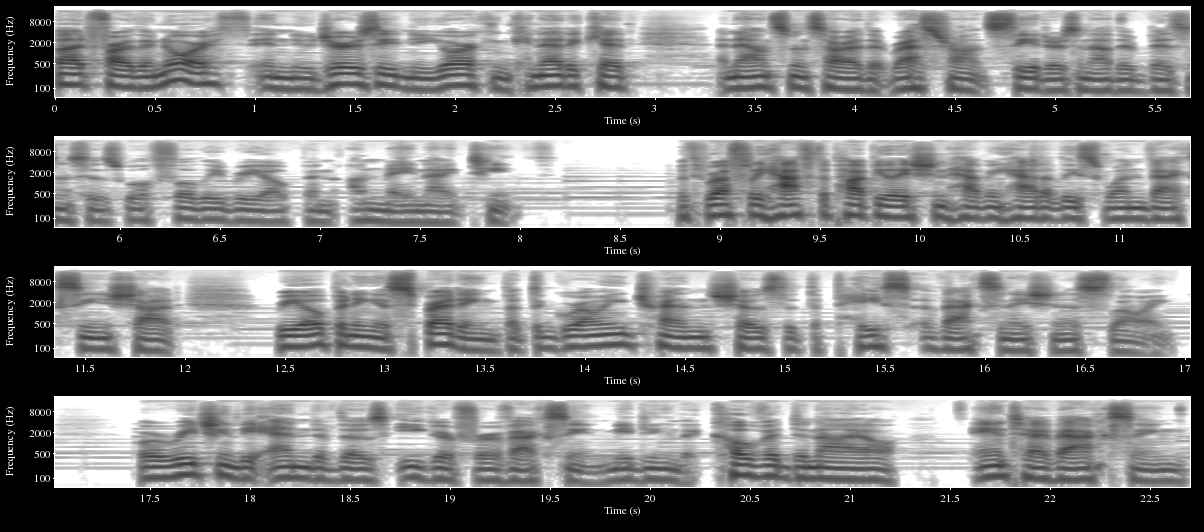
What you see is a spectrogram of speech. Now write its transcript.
But farther north, in New Jersey, New York, and Connecticut, announcements are that restaurants, theaters, and other businesses will fully reopen on May 19th. With roughly half the population having had at least one vaccine shot, reopening is spreading, but the growing trend shows that the pace of vaccination is slowing. We're reaching the end of those eager for a vaccine, meaning that COVID denial, anti vaxxing,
